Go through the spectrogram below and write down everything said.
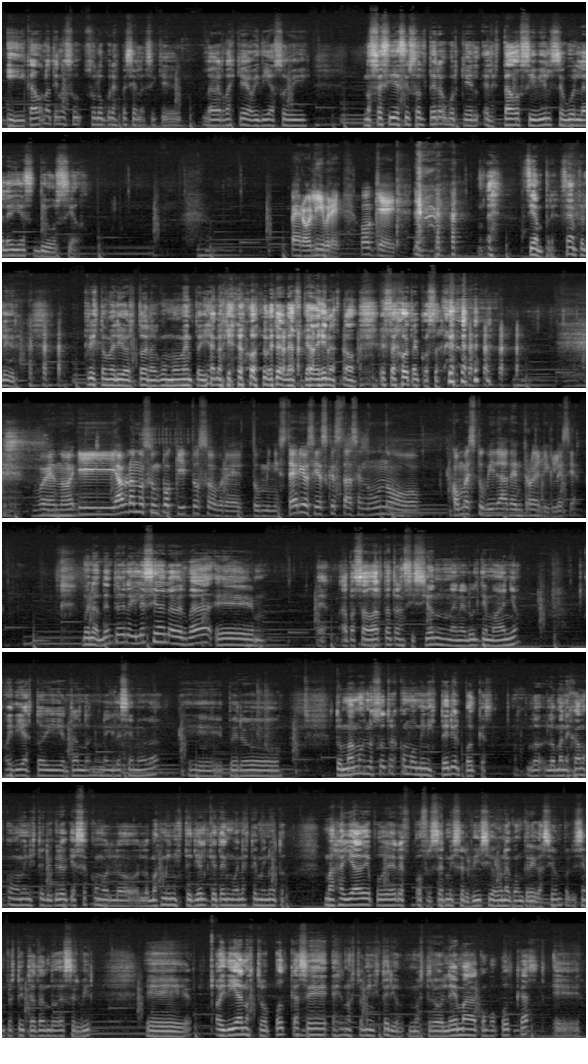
Y cada uno tiene su, su locura especial, así que la verdad es que hoy día soy, no sé si decir soltero, porque el, el estado civil según la ley es divorciado. Pero libre, ok. Siempre, siempre libre. Cristo me libertó en algún momento y ya no quiero volver a las cadenas. No, esa es otra cosa. Bueno, y háblanos un poquito sobre tu ministerio, si es que estás en uno, cómo es tu vida dentro de la iglesia. Bueno, dentro de la iglesia, la verdad, eh, eh, ha pasado harta transición en el último año. Hoy día estoy entrando en una iglesia nueva, eh, pero tomamos nosotros como ministerio el podcast. Lo, lo manejamos como ministerio. Creo que eso es como lo, lo más ministerial que tengo en este minuto. Más allá de poder ofrecer mi servicio a una congregación, porque siempre estoy tratando de servir. Eh, hoy día nuestro podcast es, es, nuestro ministerio. Nuestro lema como podcast eh,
